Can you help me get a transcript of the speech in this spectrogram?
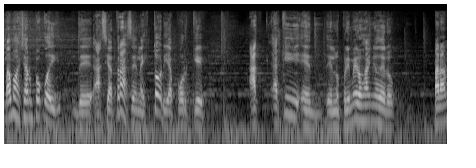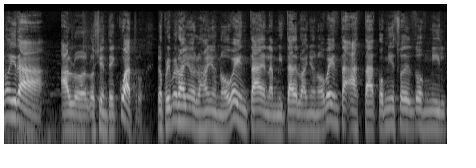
vamos a echar un poco de, hacia atrás en la historia, porque aquí en, los primeros años de los, para no ir a, los 84, los primeros años de los años 90, en la mitad de los años 90, hasta comienzo del 2000,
